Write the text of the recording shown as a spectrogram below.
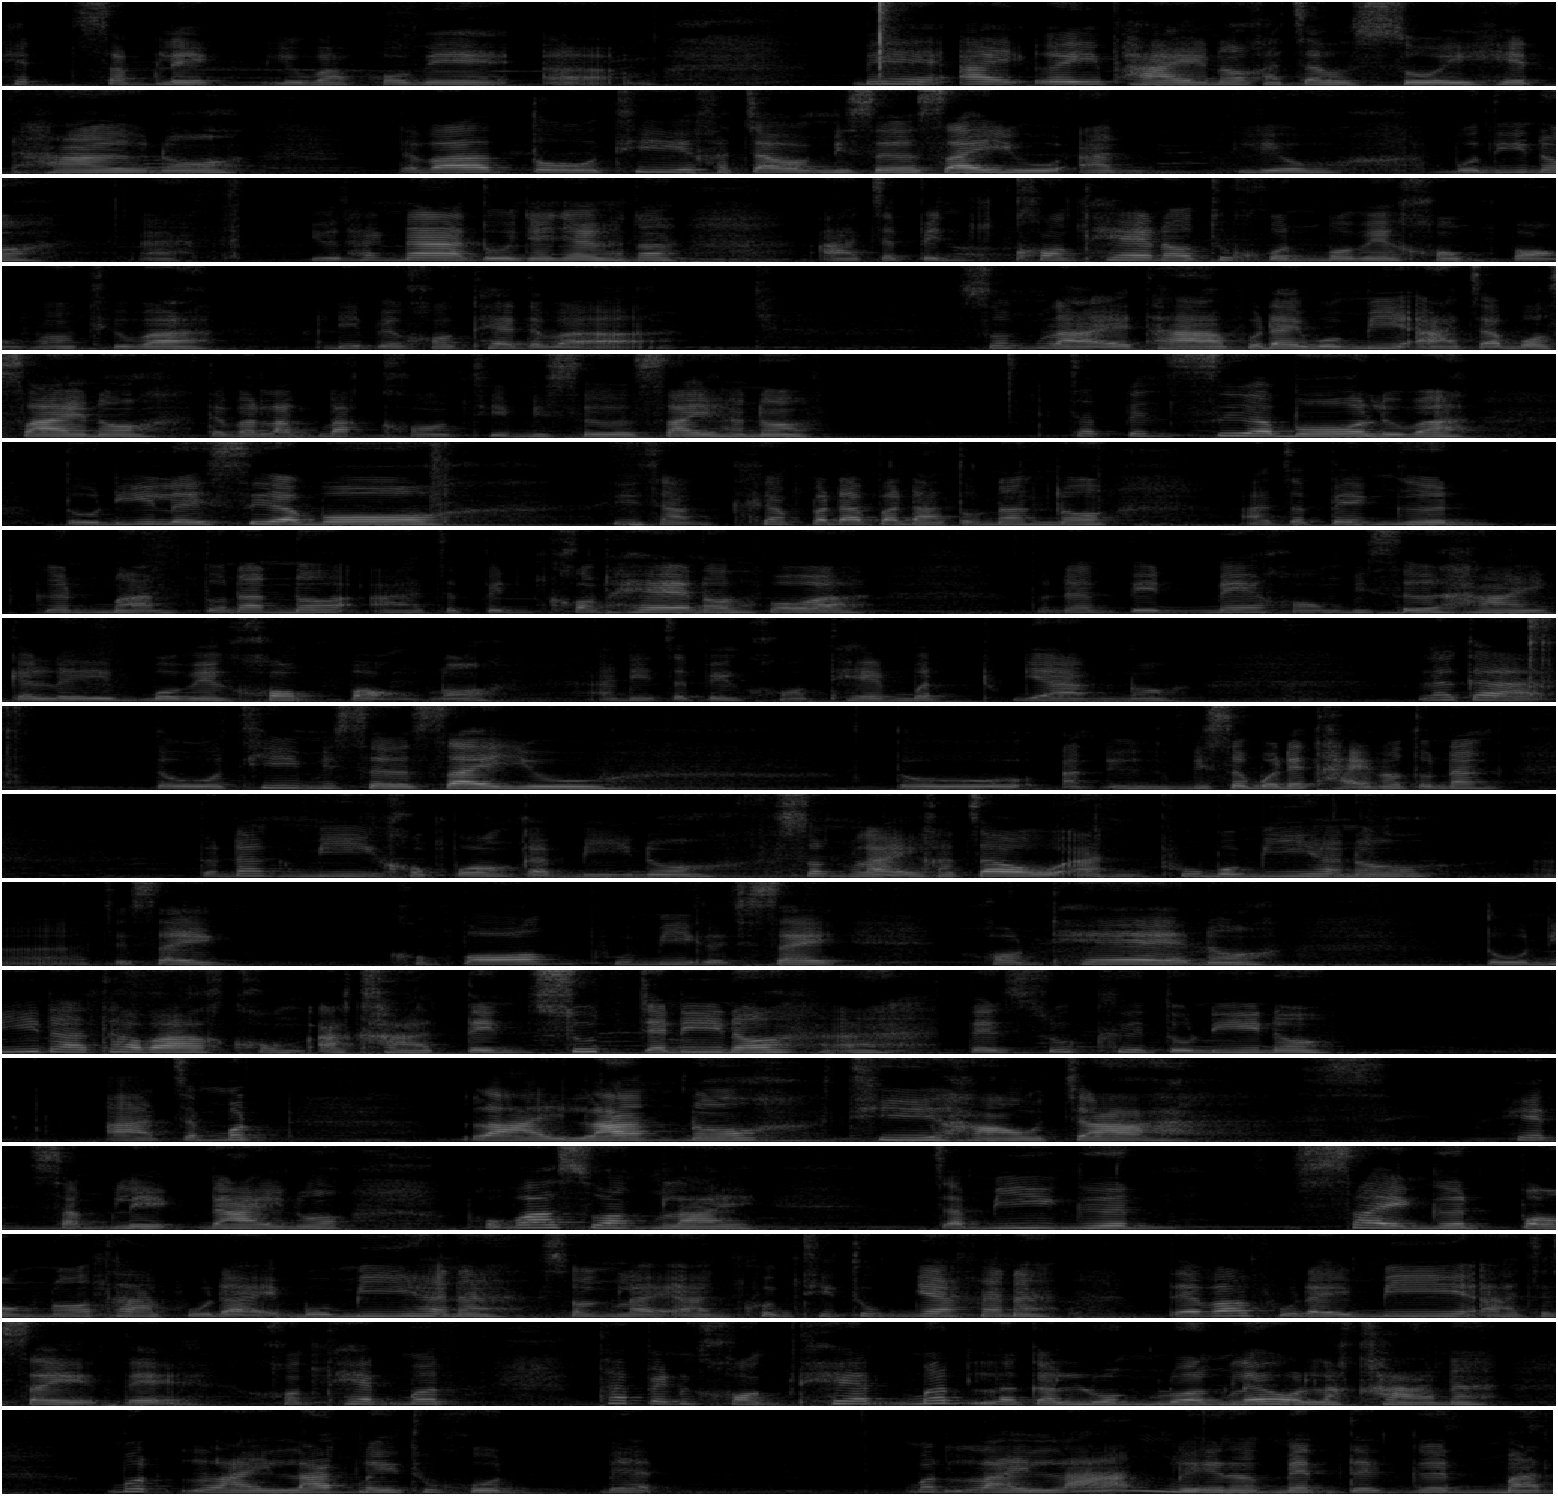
เฮ็ดสำเร็จหรือว่าพ่อแม่เอ่อแม่ไอเอ้ยภายเนาะเขาเจ้าซวยเฮ็ดให้เนาะแต่ว่าตัวที่เขาเจ้ามีเซอร์ไซอยู่อันเลียวบอดี้เนาะอะอยู่ทางหน้าตัวใหญ่ๆเนาะ อาจจะเป็นคอนแทคเนาะทุกคนโมเมนของปองเนาะถือว่า อันนี้เป็นคอนแทคแต่ว่าส่วนหลายถ้าผู้ใดบ่มีอาจจะบ่ใส่เนาะแต่ว่าลักๆของที่มีเซอร์ใส่ฮะเนาะจะเป็นเสื้อโบหรือว่าตัวนี้เลยเสื้อโบที่จังเครื่องประดับประดาตรงนั้นเนาะอาจจะเป็นเงินเงินหมันตัวนั้นเนาะอาจจะเป็นคอนแทคเนาะเพราะว่าตัวนั้นเป็นแม่ของบิเซอร์ไฮก็เลยโบแมนของป่องเนาะอันนี้จะเป็นของแทมหมดทุกอย่างเนาะแล้วก็ ตัวที่มิเซอร์ใส่อยู่ตัวอันอื่นมิเซอร์บได้ถ่ายเนาะตัวนั่งตัวนั่งมีของปลองกับมีเนาะส่วนหลายเขาเจ้าอันผู้บ่มีฮะเนาะอ่าจะใส่ของปลองผู้มีก็จะใส่ของแท้เนาะตัวนี้นะถ้าว่าของอาคาเต็นสุดจะนี่เนาะอ่าเต็นสุดคือตัวนี้เนาะอาจจะหมดหลายล่างเนาะที่เฮาจะเฮ็ดสำเร็จได้เนาะเพราะว่าส่วนหลายจะมีเงิน ใส่เงินปองเนาะถ้าผู้ใดบ่มีหันะส่วนหลายอันคนที่ทุกข์ยากหันะแต่ว่าผู้ใดมีอาจจะใส่แต่คอนเทนต์มด ถ้าเป็นคอนเทนต์มดแล้วก็ลวงๆแล้วราคานะมดหลายล้านเลยทุกคนแบบมดหลายล้านเลยนะแม้แต่เงินมัน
